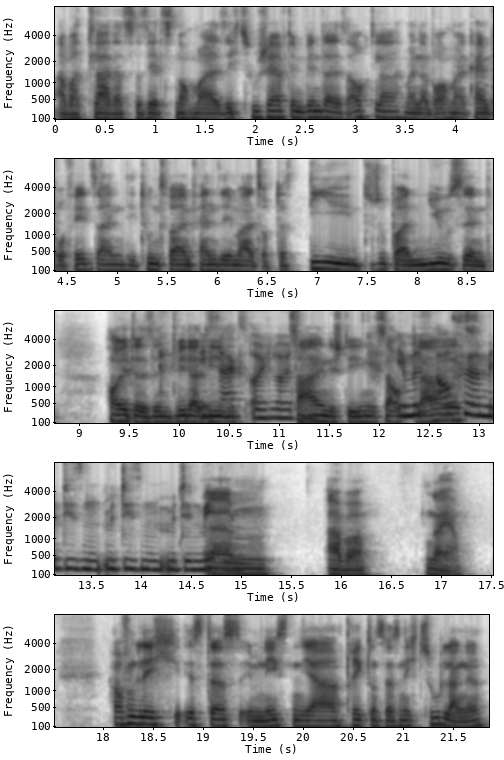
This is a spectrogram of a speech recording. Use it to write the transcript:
Aber klar, dass das jetzt nochmal sich zuschärft im Winter, ist auch klar. Ich meine, da braucht man ja kein Prophet sein. Die tun zwar im Fernsehen immer, als ob das die super News sind. Heute sind wieder Ich die sag's euch, Leute. Zahlen gestiegen. Ist auch Ihr müsst klar aufhören jetzt. mit diesen, mit diesen, mit den Medien. Ähm, aber, naja. Hoffentlich ist das im nächsten Jahr, trägt uns das nicht zu lange,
